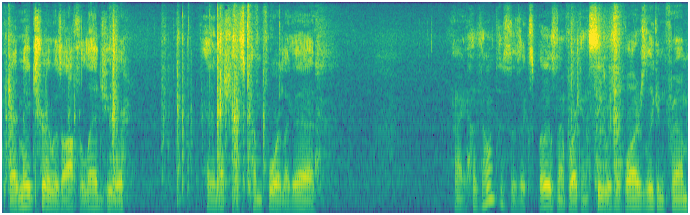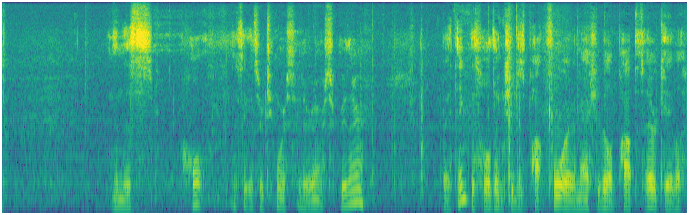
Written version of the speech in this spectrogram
But I made sure it was off the ledge here. And then that should just come forward like that. Alright, I don't think this is exposed enough where I can see where the water's leaking from. And this whole, looks like it's there two more, there, screw there. But I think this whole thing should just pop forward. I'm actually able to pop this other cable,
